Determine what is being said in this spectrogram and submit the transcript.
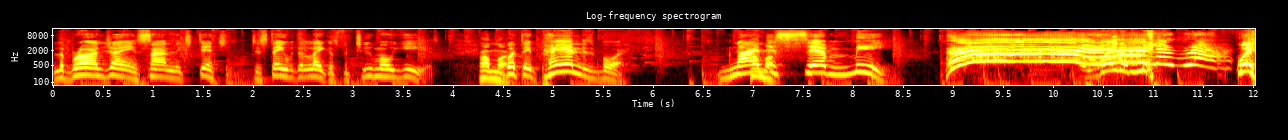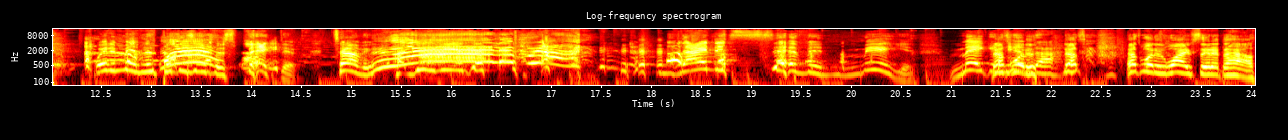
LeBron James signed an extension to stay with the Lakers for two more years. How much? But they paying this boy 97 million. Wait a minute. Wait, wait a minute. Let's put this in perspective. Tell me, how do it again? 97 million. Making That's him what his, the that's that's what his wife said at the house.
